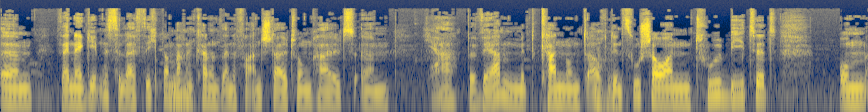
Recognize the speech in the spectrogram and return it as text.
ähm, seine Ergebnisse live sichtbar machen kann und seine Veranstaltung halt ähm, ja, bewerben mit kann und auch mhm. den Zuschauern ein Tool bietet, um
